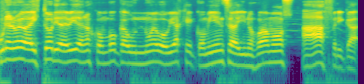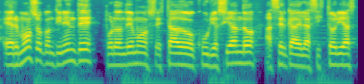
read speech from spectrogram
Una nueva historia de vida nos convoca, un nuevo viaje comienza y nos vamos África, hermoso continente por donde hemos estado curioseando acerca de las historias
